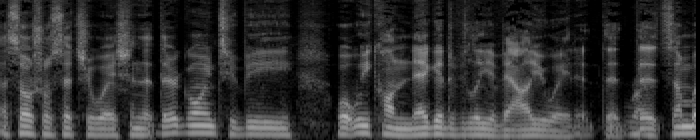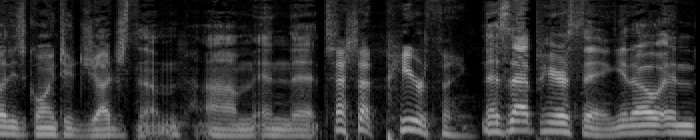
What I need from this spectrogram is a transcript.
a social situation that they're going to be what we call negatively evaluated, that, right. that somebody's going to judge them. Um, and that That's that peer thing. That's that peer thing, you know, and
